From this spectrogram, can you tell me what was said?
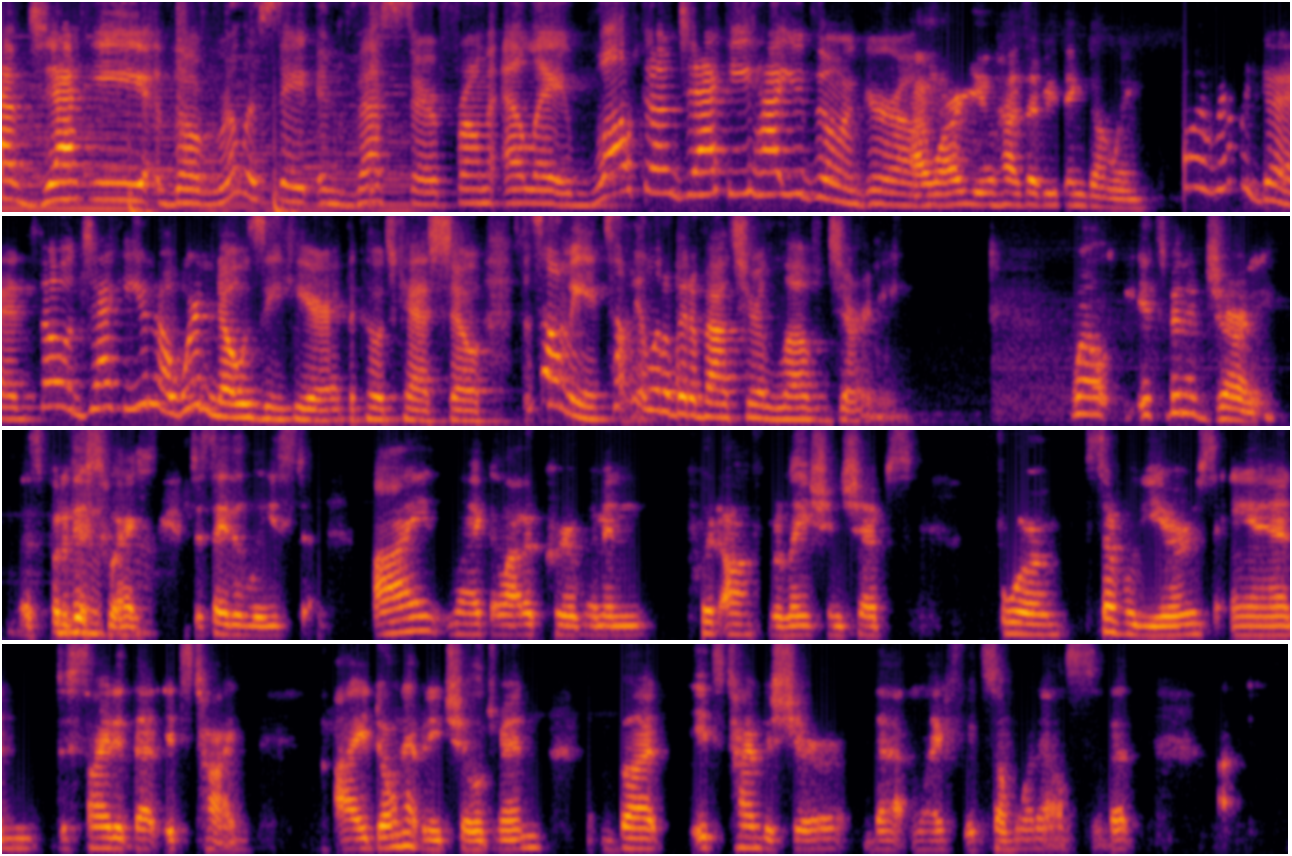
Have Jackie, the real estate investor from LA. Welcome, Jackie. How you doing, girl? How are you? How's everything going? Oh, really good. So, Jackie, you know we're nosy here at the Coach Cass Show. So, tell me, tell me a little bit about your love journey. Well, it's been a journey. Let's put it this way, to say the least. I, like a lot of career women, put off relationships for several years and decided that it's time I don't have any children, but it's time to share that life with someone else that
